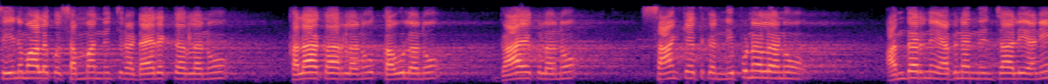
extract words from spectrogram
సినిమాలకు సంబంధించిన డైరెక్టర్లను కళాకారులను కవులను గాయకులను సాంకేతిక నిపుణులను అందరినీ అభినందించాలి అని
